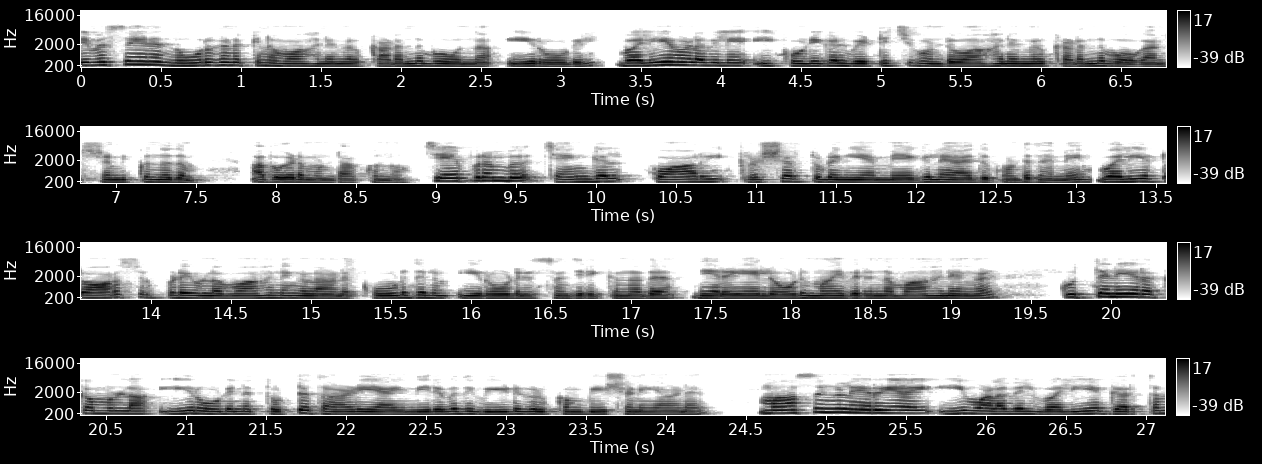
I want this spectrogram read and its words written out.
ദിവസേന നൂറുകണക്കിന് വാഹനങ്ങൾ കടന്നുപോകുന്ന ഈ റോഡിൽ വലിയ വളവിലെ ഈ കുഴികൾ വെട്ടിച്ചുകൊണ്ട് വാഹനങ്ങൾ കടന്നുപോകാൻ ശ്രമിക്കുന്നതും അപകടമുണ്ടാക്കുന്നു. ചേപ്പറമ്പ് ചെങ്കൽ ക്വാറി ക്രഷർ തുടങ്ങിയ മേഖലയായതുകൊണ്ട് തന്നെ വലിയ ടോറസ് ഉൾപ്പെടെയുള്ള വാഹനങ്ങളാണ് കൂടുതലും ഈ റോഡിൽ സഞ്ചരിക്കുന്നത്. നിറയെ ലോഡുമായി വരുന്ന വാഹനങ്ങൾ കുത്തനെയിറക്കമുള്ള ഈ റോഡിന് തൊട്ട് താഴെയായി നിരവധി വീടുകൾക്കും ഭീഷണിയാണ്. മാസങ്ങളേറെയായി ഈ വളവിൽ വലിയ ഗർത്തം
